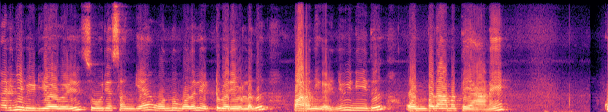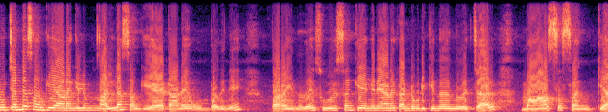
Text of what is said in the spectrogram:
കഴിഞ്ഞ വീഡിയോകളിൽ സൂര്യസംഖ്യ ഒന്ന് മുതൽ എട്ട് വരെയുള്ളത് പറഞ്ഞു കഴിഞ്ഞു. ഇനി ഇത് ഒൻപതാമത്തെയാണ്. കുജന്റെ സംഖ്യയാണെങ്കിലും നല്ല സംഖ്യയായിട്ടാണ് ഒമ്പതിനെ പറയുന്നത്. സൂര്യസംഖ്യ എങ്ങനെയാണ് കണ്ടുപിടിക്കുന്നതെന്ന് വെച്ചാൽ മാസസംഖ്യ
